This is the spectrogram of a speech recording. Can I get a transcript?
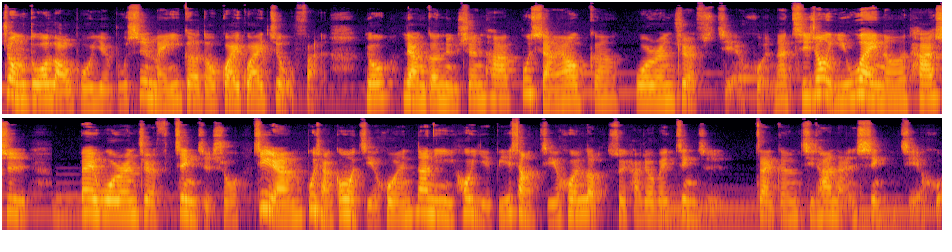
众多老婆也不是每一个都乖乖就范，有两个女生她不想要跟 Warren Jeffs 结婚，那其中一位呢，她是被 Warren Jeffs 禁止说，既然不想跟我结婚，那你以后也别想结婚了，所以她就被禁止再跟其他男性结婚，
